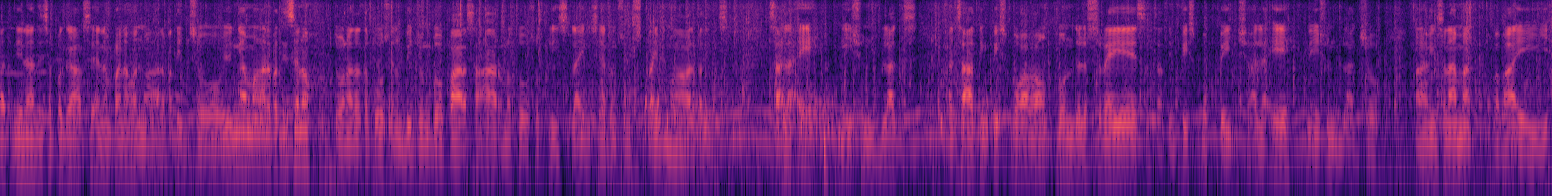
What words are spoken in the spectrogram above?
At hindi natin sa pag-aaksaya ng panahon mga kalapatids. So yun nga mga kalapatids, ano. Ito na tatapusin ng video to para sa araw na to. So please like, share, and subscribe mga kalapatids. Sa Alae Nation Vlogs. At sa ating Facebook account, Bon de los Reyes. At sa ating Facebook page, Alae Nation Vlogs. So maraming salamat. Bye-bye.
